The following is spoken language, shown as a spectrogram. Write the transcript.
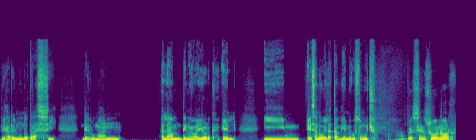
Dejar el mundo atrás, sí, de Ruman Alam, de Nueva York, él, y mm, esa novela también me gustó mucho. Pues en su honor,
